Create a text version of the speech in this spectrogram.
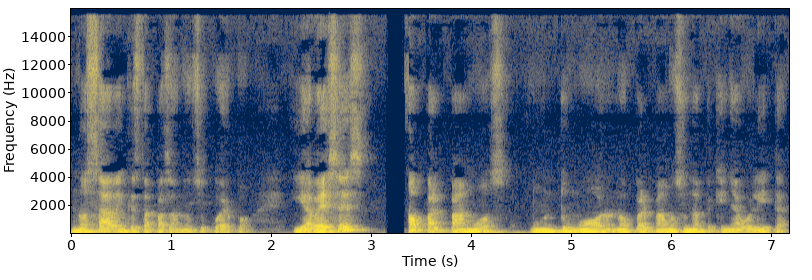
no saben qué está pasando en su cuerpo. Y a veces no palpamos un tumor o no palpamos una pequeña bolita.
